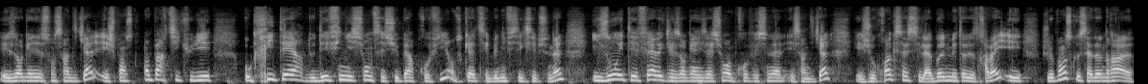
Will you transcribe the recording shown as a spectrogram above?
et les organisations syndicales. Et je pense en particulier aux critères de définition de ces super profits, en tout cas de ces bénéfices exceptionnels. Ils ont été faits avec les organisations professionnelles et syndicales. Et je crois que ça, c'est la bonne méthode de travail. Et je pense que ça donnera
